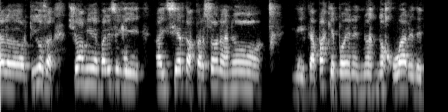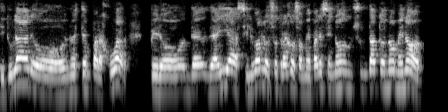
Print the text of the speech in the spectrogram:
algo de Ortigosa, yo a mí me parece que hay ciertas personas, no capaz que pueden no, no, jugar de titular o no estén para jugar, pero de, ahí a silbarlo es otra cosa, me parece no es un dato no menor.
